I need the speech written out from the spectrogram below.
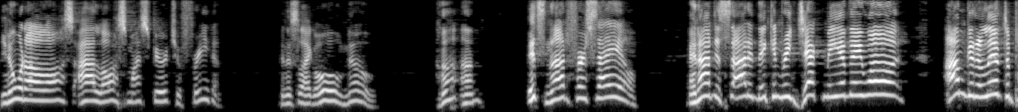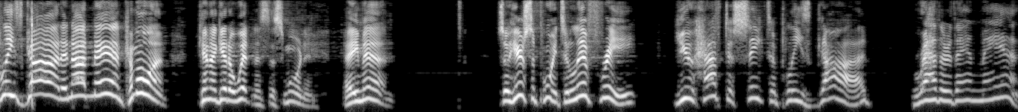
you know what I lost? I lost my spiritual freedom. And it's like, oh no. Uh-uh. It's not for sale. And I decided they can reject me if they want. I'm going to live to please God and not man. Come on. Can I get a witness this morning? Amen. So here's the point. To live free, you have to seek to please God rather than man.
